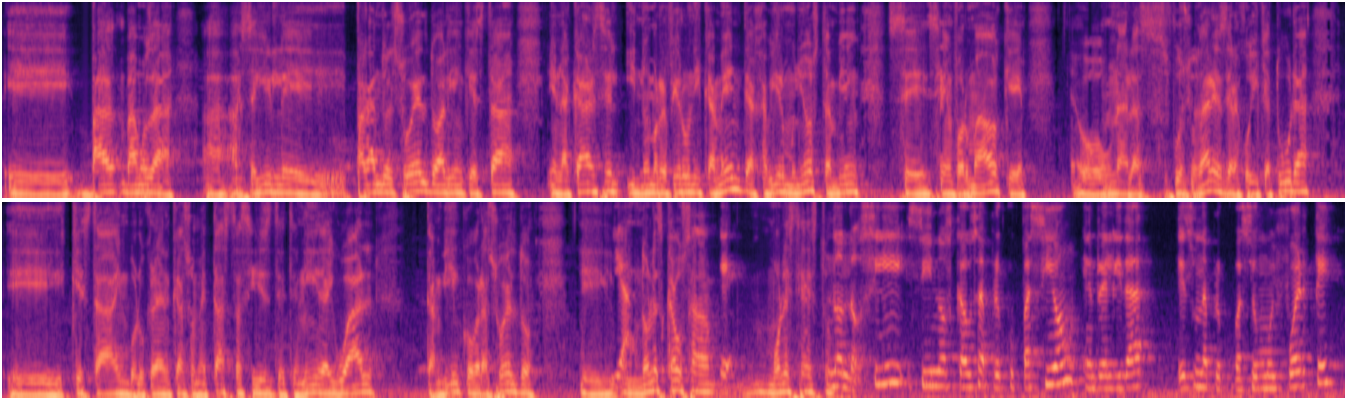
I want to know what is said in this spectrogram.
eh, vamos a, seguirle pagando el sueldo a alguien que está en la cárcel? Y no me refiero únicamente a Javier Muñoz, también se, ha informado que o una de las funcionarias de la judicatura eh, que está involucrada en el caso Metástasis, detenida igual, también cobra sueldo. y ¿No les causa eh, molestia esto? No, no, sí, sí nos causa preocupación. En realidad, es una preocupación muy fuerte.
